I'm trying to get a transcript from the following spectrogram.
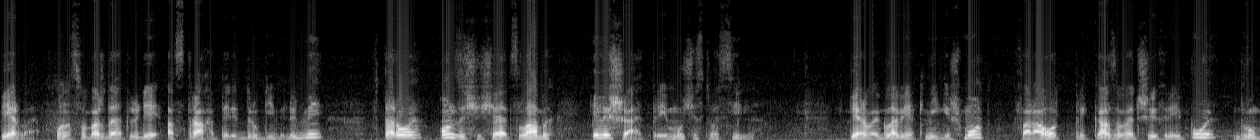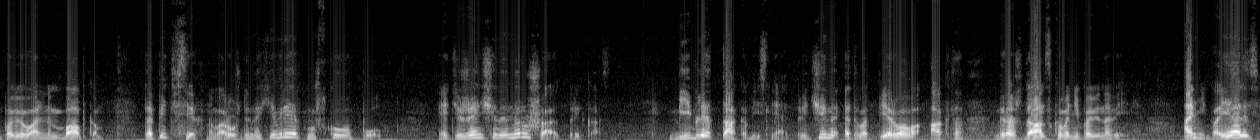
Первое, он освобождает людей от страха перед другими людьми. Второе, он защищает слабых и лишает преимущества сильных. В первой главе книги Шмот фараон приказывает Шифре и Пуе, двум повивальным бабкам, топить всех новорожденных евреев мужского пола. Эти женщины нарушают приказ. Библия так объясняет причины этого первого акта гражданского неповиновения. Они боялись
